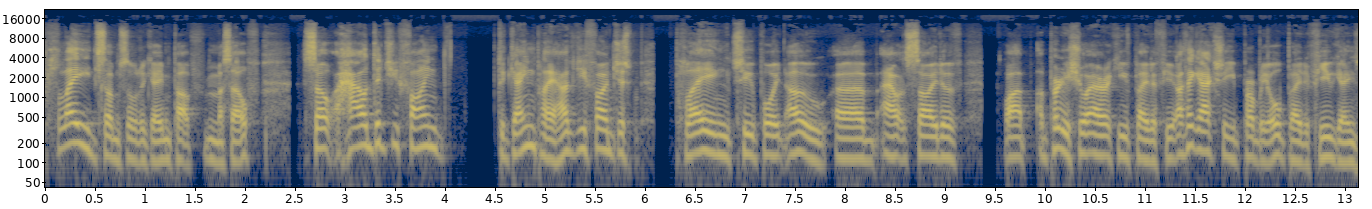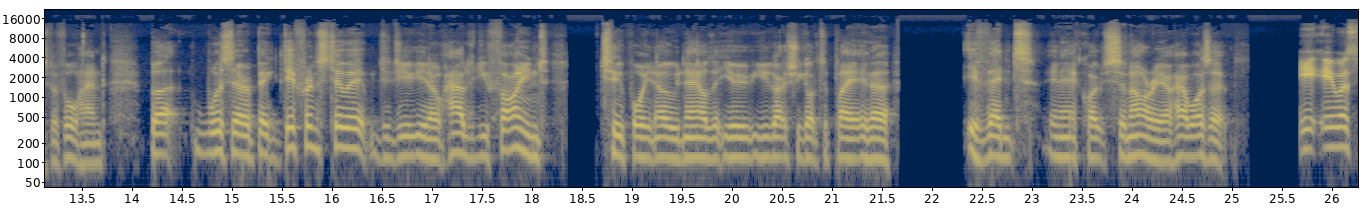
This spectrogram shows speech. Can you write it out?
played some sort of game apart from myself. So, how did you find the gameplay? How did you find just playing 2.0 um, outside of? Well, I'm pretty sure Eric, you've played a few. I think actually you probably all played a few games beforehand. But was there a big difference to it? Did you, you know, how did you find 2.0 now that you you actually got to play it in a event in air quotes scenario? How was it? It, it was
